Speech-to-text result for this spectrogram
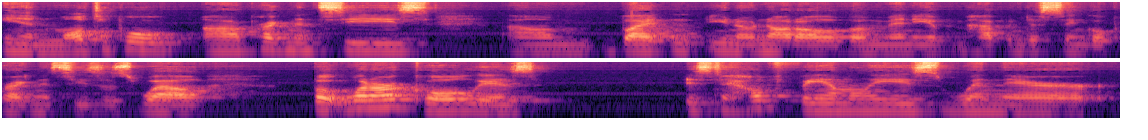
in multiple uh, pregnancies. Um, but you know, not all of them. Many of them happen to single pregnancies as well. But what our goal is is to help families when they're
